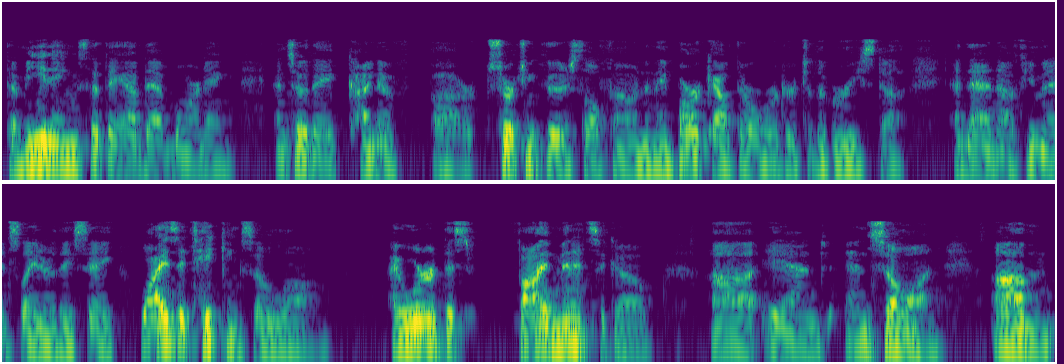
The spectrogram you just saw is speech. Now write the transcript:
the meetings that they have that morning, and so they kind of are searching through their cell phone and they bark out their order to the barista. And then a few minutes later, they say, "Why is it taking so long? I ordered this five minutes ago," uh, and and so on. Um,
